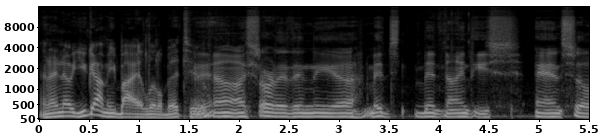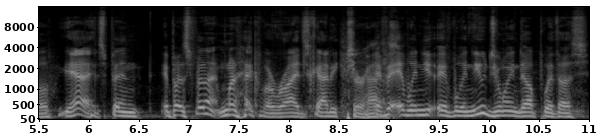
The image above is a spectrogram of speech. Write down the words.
And I know you got me by a little bit too. Yeah, I started in the uh, mid mid '90s, and so yeah, it's been but it's been one heck of a ride, Scotty. Sure has. If, when you if when you joined up with us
